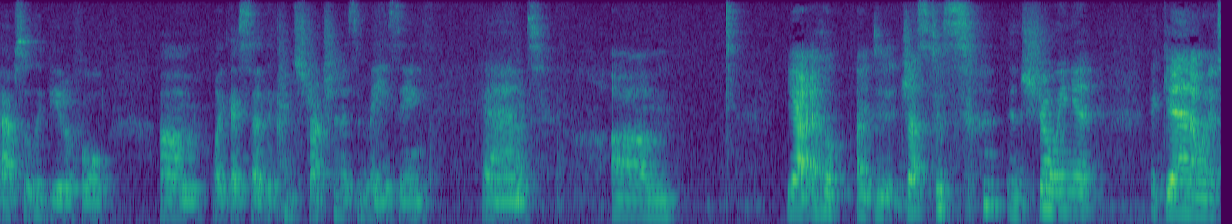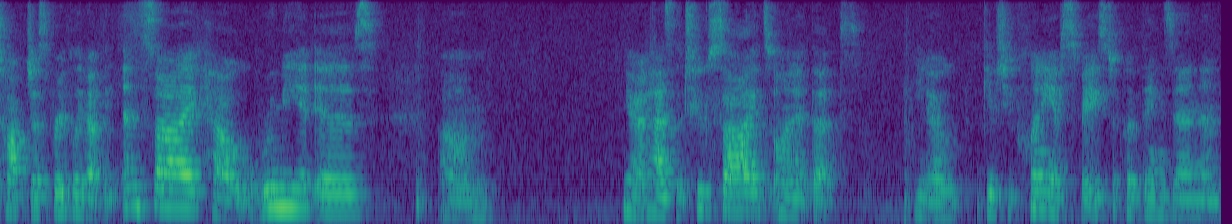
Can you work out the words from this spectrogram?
absolutely beautiful. Um, like I said, the construction is amazing. And um, yeah, I hope I did it justice in showing it. Again, I want to talk just briefly about the inside, how roomy it is. Um, you know, it has the two sides on it that, you know, gives you plenty of space to put things in. And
